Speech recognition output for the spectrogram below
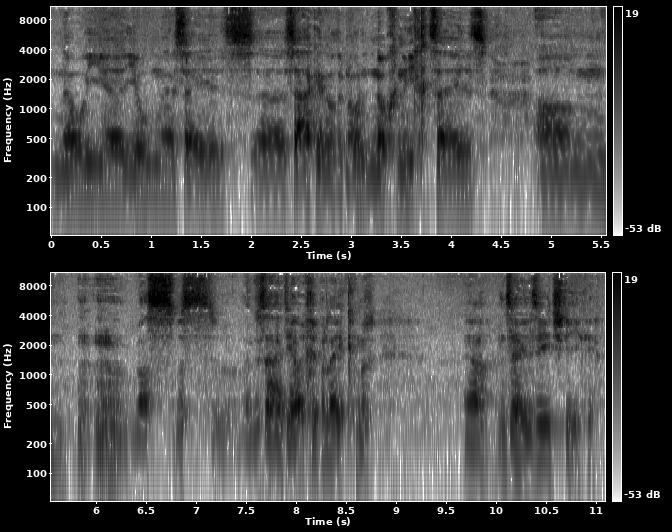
neuen, jungen Sales äh, sagen oder noch, noch nicht Sales? Ähm, was, was, wenn er sagt, ja, ich überlege mir, ja, in Sales einsteigen.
